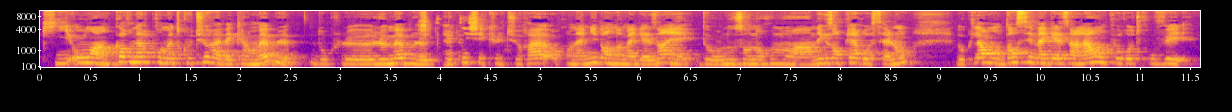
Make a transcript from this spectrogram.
qui ont un corner Promode Couture avec un meuble. Donc, le, meuble qui était chez Cultura, qu'on a mis dans nos magasins et dont nous en aurons un exemplaire au salon. Donc là, dans ces magasins-là, on peut retrouver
